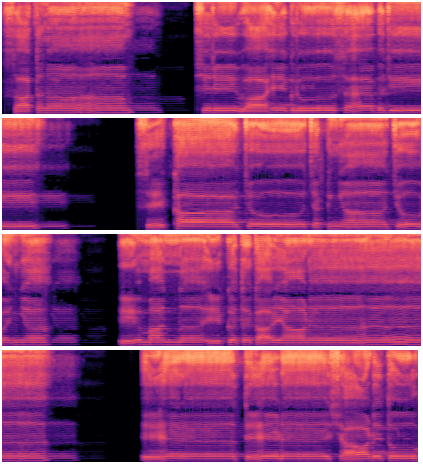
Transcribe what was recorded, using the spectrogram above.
ਸਤਨਾਮ ਸ੍ਰੀ ਵਾਹਿਗੁਰੂ ਸਾਹਿਬ ਜੀ। ਸੇਖਾ ਚੋ ਚੱਕੀਆਂ ਚੋਵਈਆਂ ਏ ਮਨ ਏਕਤ ਕਰ ਆਣ। ਇਹ ਤੇੜ ਛਾੜ ਤੋ,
